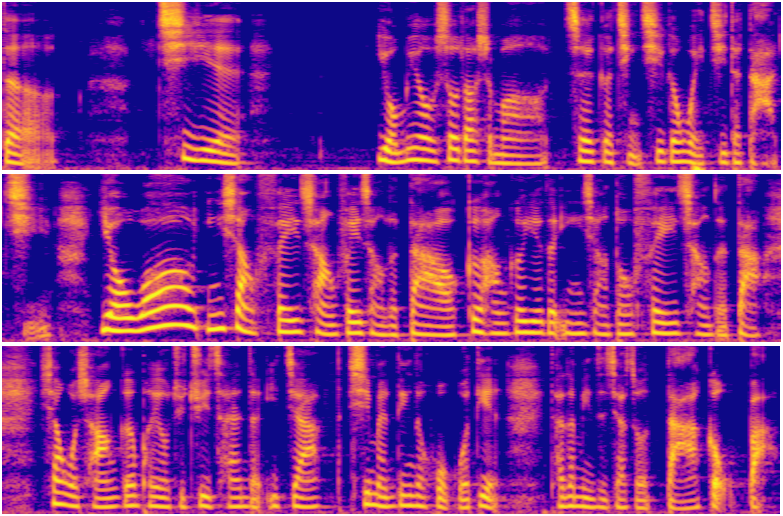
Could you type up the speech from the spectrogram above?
的企业。有没有受到什么这个景气跟危机的打击？有哦，影响非常非常的大哦，各行各业的影响都非常的大。像我常跟朋友去聚餐的一家西门町的火锅店，它的名字叫做打狗吧。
